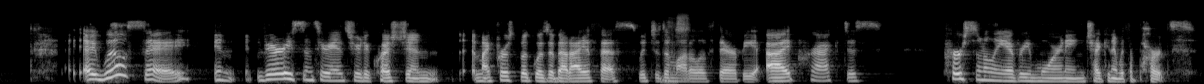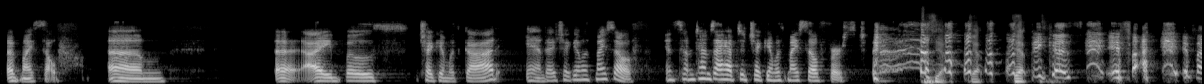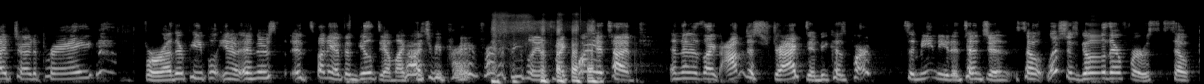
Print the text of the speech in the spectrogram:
I will say, in very sincere answer to question, my first book was about IFS, which is a model of therapy. I practice personally every morning checking in with the parts of myself. Um, uh, I both check in with God and I check in with myself. And sometimes I have to check in with myself first. Yeah, yeah, yeah. because if I if I try to pray for other people, you know, and there's it's funny, I feel guilty. I'm like, oh, I should be praying for other people. It's my quiet time. And then it's like I'm distracted because parts of me need attention. So let's just go there first. So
